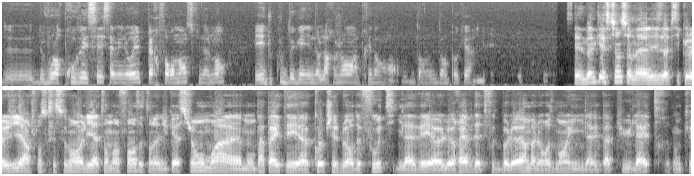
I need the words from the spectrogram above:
de, de vouloir progresser, s'améliorer, performance finalement, et du coup de gagner de l'argent après dans, dans, dans le poker? C'est une bonne question si on analyse la psychologie. Alors, je pense que c'est souvent relié à ton enfance, à ton éducation. Moi, euh, mon papa était euh, coach et joueur de foot. Il avait euh, le rêve d'être footballeur. Malheureusement, il n'avait pas pu l'être. Donc,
